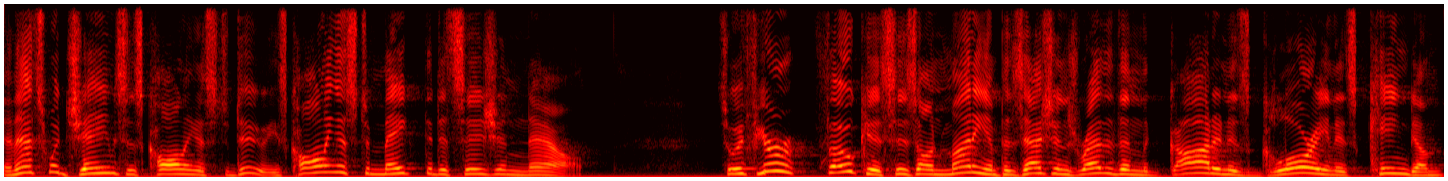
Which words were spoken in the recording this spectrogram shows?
And that's what James is calling us to do. He's calling us to make the decision now. So if your focus is on money and possessions rather than the God and his glory and his kingdom,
